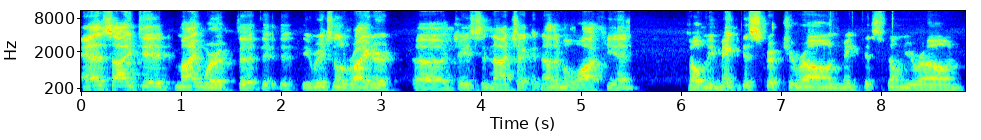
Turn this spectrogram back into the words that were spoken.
as I did my work, the, the, the original writer, uh, Jason Naczek, another Milwaukeean, told me, make this script your own, make this film your own.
